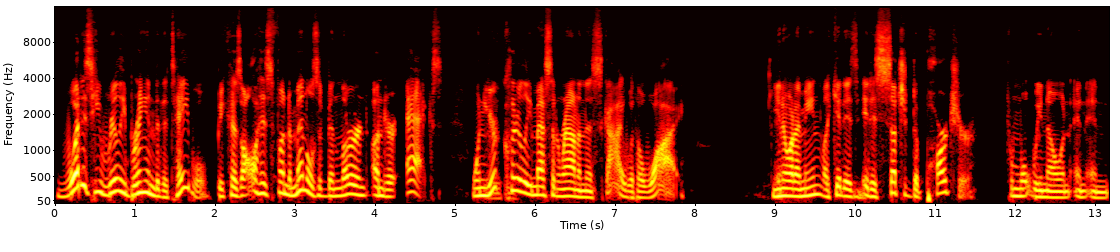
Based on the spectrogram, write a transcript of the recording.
What is he really bringing to the table? Because all his fundamentals have been learned under X when you're Mhm. clearly messing around in the sky with a Y. You know what I mean? Like it is it is such a departure from what we know and, and, and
